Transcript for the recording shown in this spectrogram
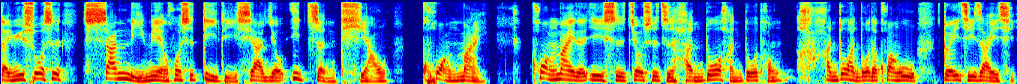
等于说是山里面或是地底下有一整条矿脉，矿脉的意思就是指很多很多铜，很多很多的矿物堆积在一起，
